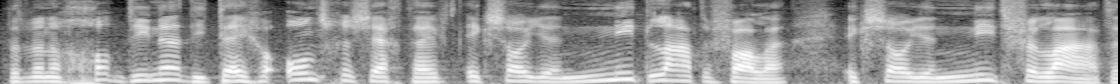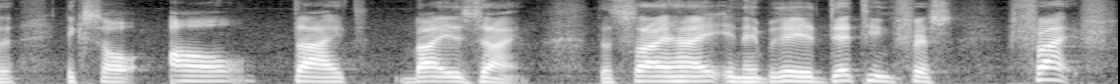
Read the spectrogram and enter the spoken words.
dat we een God dienen die tegen ons gezegd heeft: Ik zal je niet laten vallen, ik zal je niet verlaten, ik zal altijd bij je zijn. Dat zei hij in Hebreeën 13, vers 5.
